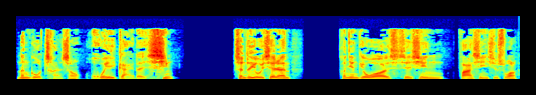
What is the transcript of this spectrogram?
能够产生悔改的心。甚至有一些人曾经给我写信发信息说了。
